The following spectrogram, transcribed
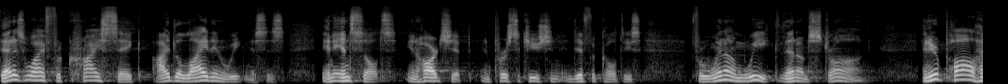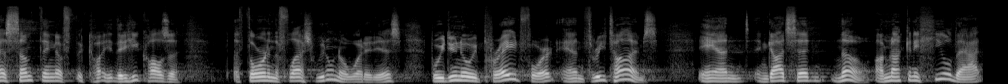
That is why, for Christ's sake, I delight in weaknesses, in insults, in hardship, in persecution, in difficulties. For when I'm weak, then I'm strong. And here Paul has something of the, that he calls a a thorn in the flesh. We don't know what it is, but we do know he prayed for it and three times. And, and God said, No, I'm not going to heal that.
